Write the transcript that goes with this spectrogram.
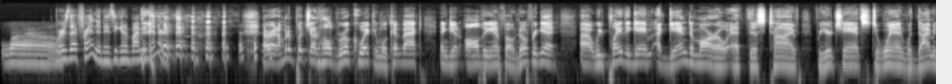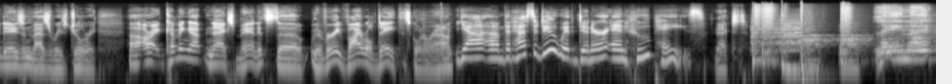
Wow. Where's that friend, and is he going to buy me dinner? All right, I'm going to put you on hold real quick, and we'll come back and get all the info. Don't forget, uh, we play the game again tomorrow at this time for your chance to win with Diamond Days and Mazaris Jewelry. Uh, all right, coming up next, man, it's the, the very viral date that's going around. yeah, um, that has to do with dinner and who pays. Next. Late night talking.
